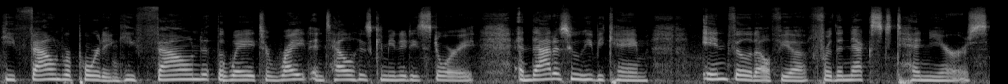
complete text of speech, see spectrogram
He found reporting. He found the way to write and tell his community's story, and that is who he became in Philadelphia for the next 10 years.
